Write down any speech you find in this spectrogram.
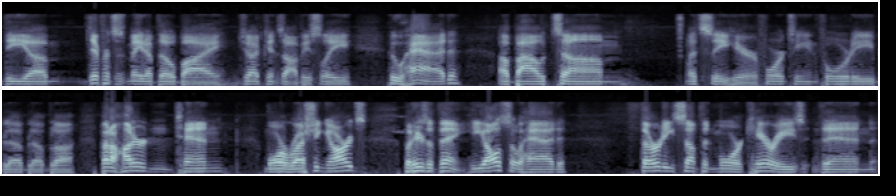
the um, difference is made up though by Judkins, obviously, who had about um, let's see here 1440, blah blah blah about 110 more rushing yards but here's the thing he also had 30 something more carries than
